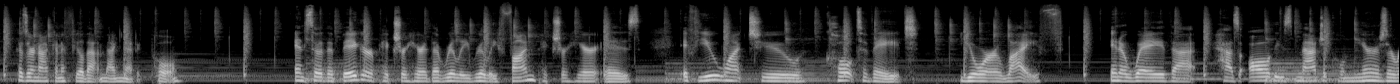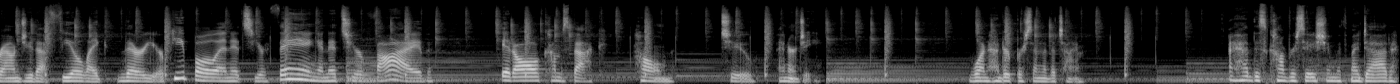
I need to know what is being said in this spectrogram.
because they're not going to feel that magnetic pull. And so the bigger picture here, the really, really fun picture here is if you want to cultivate your life in a way that has all these magical mirrors around you that feel like they're your people and it's your thing and it's your vibe, it all comes back home to energy 100% of the time. I had this conversation with my dad,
